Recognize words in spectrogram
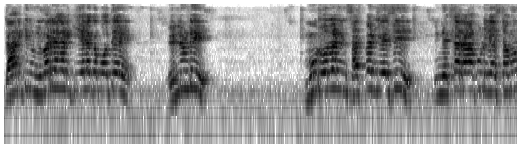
దానికి నువ్వు వివరణ కనుక ఇవ్వలేకపోతే ఎల్లుండి మూడు రోజులు నేను సస్పెండ్ చేసి నిన్ను ఎక్కడ రాకుండా చేస్తాము?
